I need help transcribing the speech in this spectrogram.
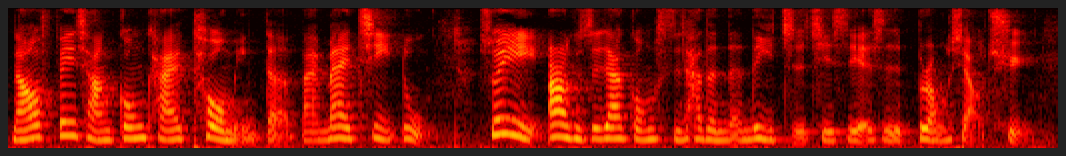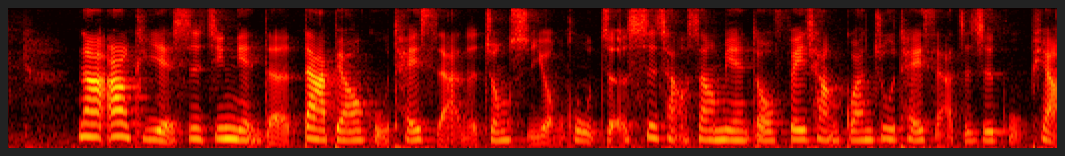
然后非常公开透明的买卖记录。所以 ARK 这家公司它的能力值其实也是不容小觑。那 ARK 也是今年的大标股 Tesla 的忠实拥护者，市场上面都非常关注 Tesla 这支股票。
